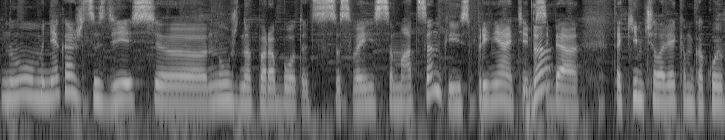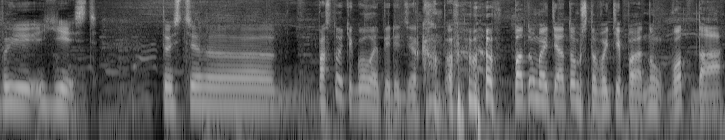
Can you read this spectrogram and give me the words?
Ну, мне кажется, здесь э, нужно поработать со своей самооценкой и с принятием Да? себя таким человеком, какой вы есть. То есть, э, Постойте голая перед зеркалом, подумайте о том, что вы, типа, ну, вот да,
